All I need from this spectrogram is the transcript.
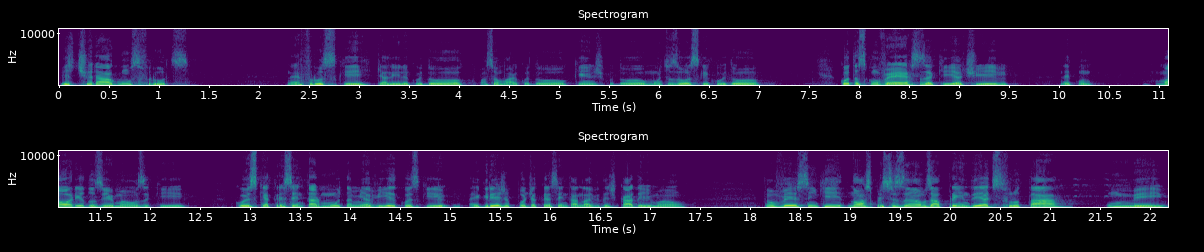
e tirar alguns frutos. Né, frutos que, que a Lília cuidou, o pastor Mário cuidou, o Kennedy cuidou, muitos outros que cuidou. Quantas conversas aqui eu tive né, com a maioria dos irmãos aqui, coisas que acrescentaram muito na minha vida, coisas que a igreja pôde acrescentar na vida de cada irmão. Então vejo assim que nós precisamos aprender a desfrutar um meio.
